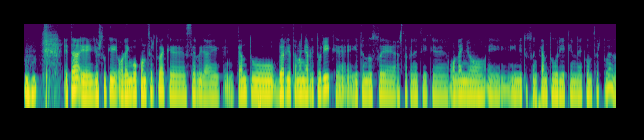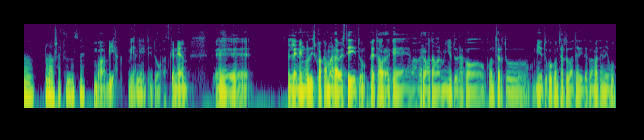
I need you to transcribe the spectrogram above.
Mhm. Eta e, justuki oraingo kontzertuak e, zer dira? E, kantu berrietan oinarriturik e, egiten duzue astapenetik e, onaino e, egin dituzuen kantu horiekin e, kontzertua edo nola osatzen duzue? Ba, biak, biak Biak. egiten ditu. Azkenean, e, lehenengo diskoak amara beste ditu, eta horrek e, ba, berrogat amar minuturako kontzertu, minutuko kontzertu bat egiteko ematen digu,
